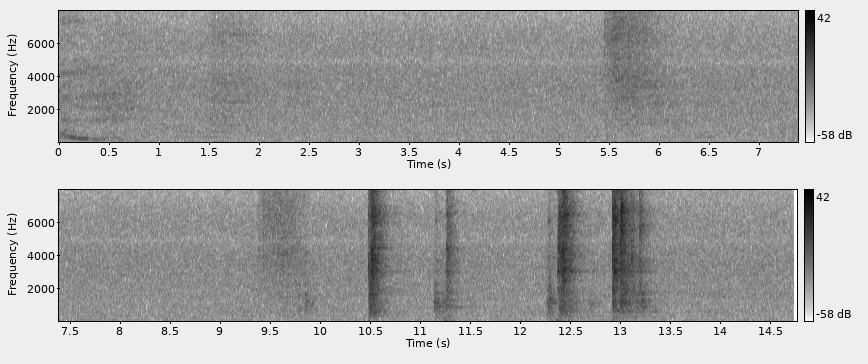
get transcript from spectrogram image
Mm.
